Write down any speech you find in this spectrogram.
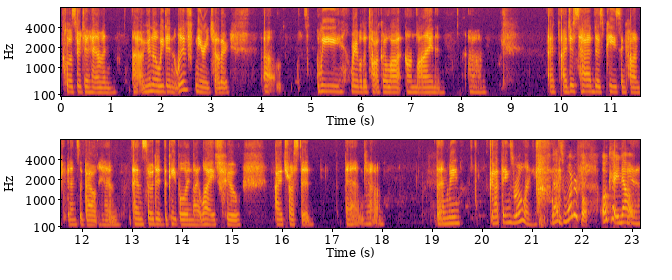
closer to him. And uh, even though we didn't live near each other, um, we were able to talk a lot online. And um, I, I just had this peace and confidence about him. And so did the people in my life who i trusted. And um, then we got things rolling That's wonderful. Okay, now Yeah.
